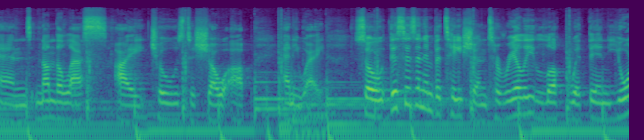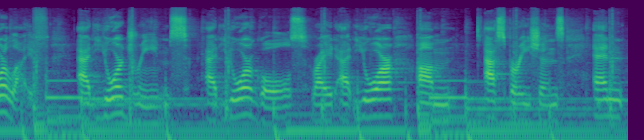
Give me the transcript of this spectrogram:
and nonetheless, I chose to show up anyway. So this is an invitation to really look within your life at your dreams, at your goals, right, at your um, aspirations, and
